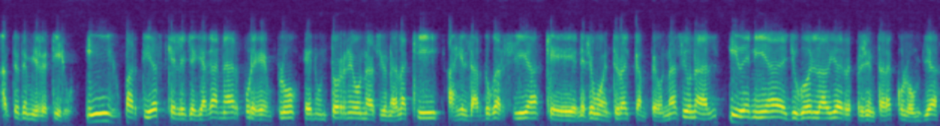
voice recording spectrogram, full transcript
antes de mi retiro. Y partidas que le llegué a ganar, por ejemplo, en un torneo nacional aquí a Gildardo García, que en ese momento era el campeón nacional y venía de Yugoslavia de representar a Colombia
